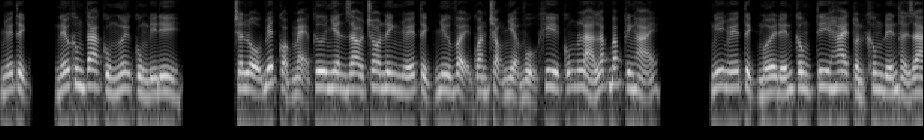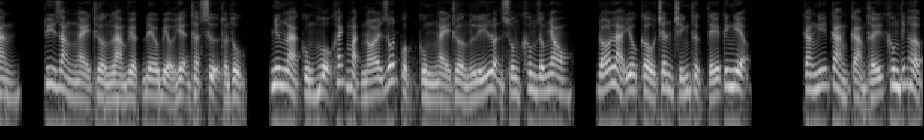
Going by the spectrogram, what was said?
Nhuế Tịch, nếu không ta cùng ngươi cùng đi đi. Trần Lộ biết cọp mẹ cư nhiên giao cho Ninh Nhuế Tịch như vậy quan trọng nhiệm vụ khi cũng là lắp bắp kinh hãi. Nghĩ Nhuế Tịch mới đến công ty 2 tuần không đến thời gian, tuy rằng ngày thường làm việc đều biểu hiện thật sự thuần thục, nhưng là cùng hộ khách mặt nói rốt cuộc cùng ngày thường lý luận xuông không giống nhau, đó là yêu cầu chân chính thực tế kinh nghiệm. Càng nghĩ càng cảm thấy không thích hợp,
